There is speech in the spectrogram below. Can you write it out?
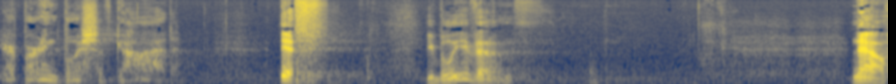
You're a burning bush of God. If you believe in Him. Now,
